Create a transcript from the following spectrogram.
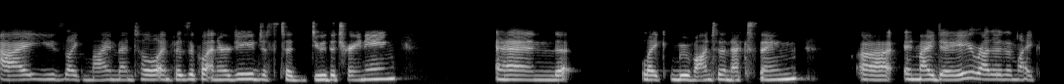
I use like my mental and physical energy just to do the training and like move on to the next thing uh, in my day rather than like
